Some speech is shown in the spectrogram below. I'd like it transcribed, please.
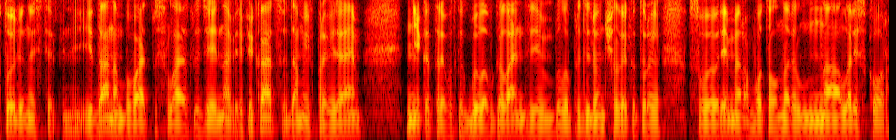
в той или иной степени. И да, нам бывает присылают людей на верификацию, да, мы их проверяем. Некоторые, вот как было в Голландии, был определен человек, который в свое время работал на, на Ларискор,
